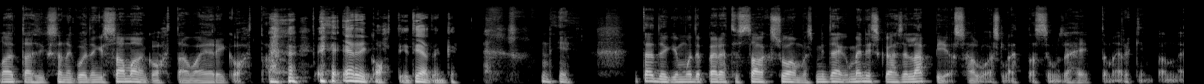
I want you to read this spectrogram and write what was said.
Laittaisitko sä ne kuitenkin samaan kohtaan vai eri kohtaan? Eri kohtia tietenkin. niin. Täytyykin muuten periaatteessa saako Suomessa, miten, menisiköhän se läpi, jos haluaisi laittaa semmoisen heittomerkin tonne.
